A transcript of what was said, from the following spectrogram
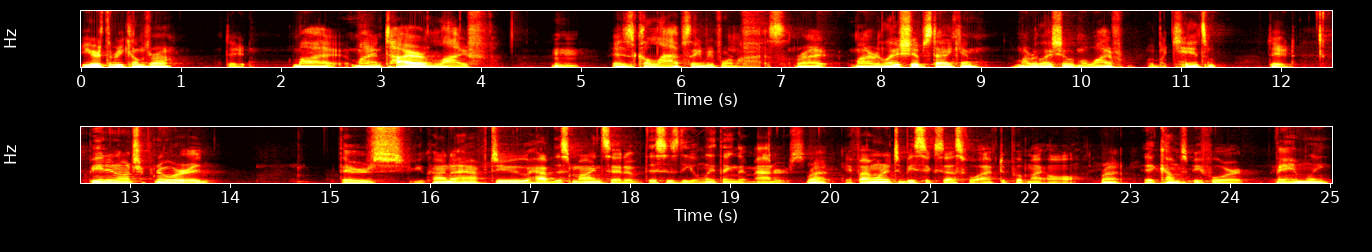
Year three comes around, dude. My my entire life mm-hmm. is collapsing before my eyes, right? My relationship's tanking, my relationship with my wife, with my kids, dude. Being an entrepreneur, it, there's you kind of have to have this mindset of this is the only thing that matters. Right. If I want it to be successful, I have to put my all. Right. It comes before family,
